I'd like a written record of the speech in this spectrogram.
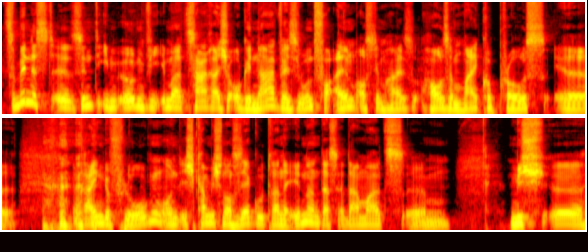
Zumindest äh, sind ihm irgendwie immer zahlreiche Originalversionen, vor allem aus dem Hause Microprose, äh, reingeflogen. Und ich kann mich noch sehr gut daran erinnern, dass er damals ähm, mich äh,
